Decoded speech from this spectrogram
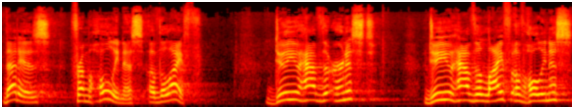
That is, from holiness of the life. Do you have the earnest? Do you have the life of holiness?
